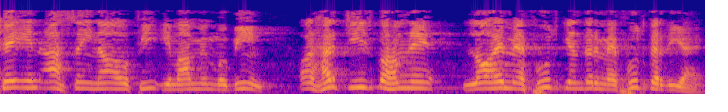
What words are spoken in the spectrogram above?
شعین آسینا فی امام مبین اور ہر چیز کو ہم نے لوہے محفوظ کے اندر محفوظ کر دیا ہے۔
